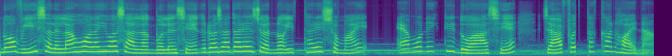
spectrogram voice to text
নবী সাল্লাহ আলাইসাল্লাম বলেছেন, রোজাদারের জন্য ইফতারের সময় এমন একটি দোয়া আছে যা প্রত্যাখ্যান হয় না।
